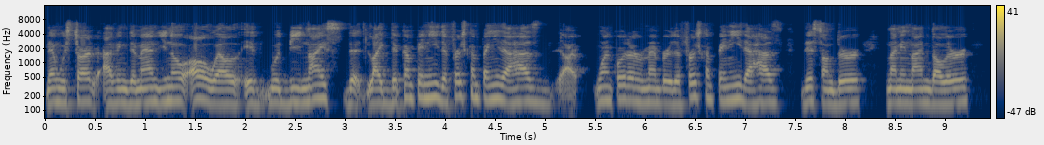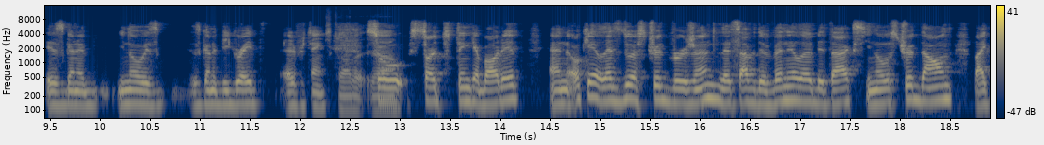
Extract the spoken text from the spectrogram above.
then we start having demand. You know, oh well, it would be nice that like the company, the first company that has uh, one quote I remember, the first company that has this under ninety nine dollar is gonna, you know, is is gonna be great. Everything. It, yeah. So start to think about it, and okay, let's do a stripped version. Let's have the vanilla Bitaxe, you know, stripped down like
